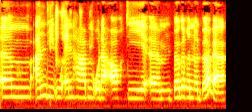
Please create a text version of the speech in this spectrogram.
ähm, an die UN haben oder auch die ähm, Bürgerinnen und Bürger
